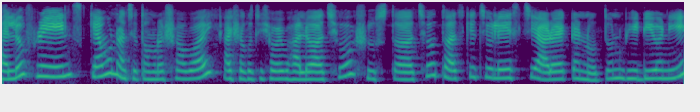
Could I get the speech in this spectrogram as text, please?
হ্যালো ফ্রেন্ডস কেমন আছো তোমরা সবাই? আশা করছি সবাই ভালো আছো, সুস্থ আছো। তো আজকে চলে এসেছি আরও একটা নতুন ভিডিও নিয়ে।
